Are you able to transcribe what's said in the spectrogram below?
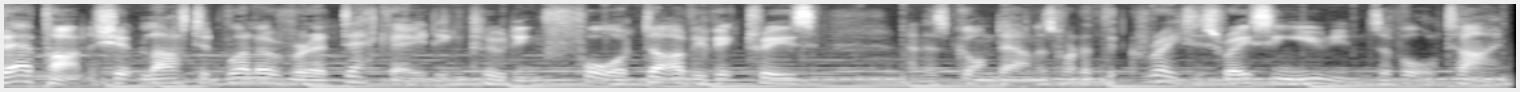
Their partnership lasted well over a decade, including four Derby victories, and has gone down as one of the greatest racing unions of all time.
